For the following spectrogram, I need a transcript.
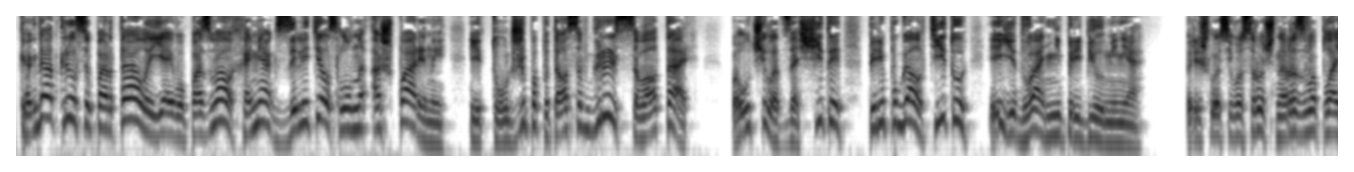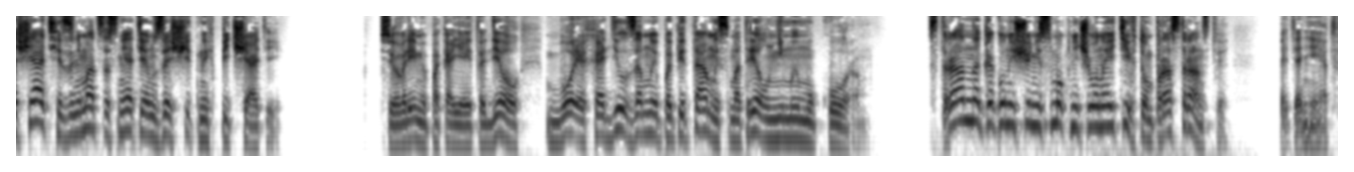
Когда открылся портал, и я его позвал, хомяк залетел словно ошпаренный и тут же попытался вгрызться в алтарь. Получил от защиты, перепугал Титу и едва не прибил меня. Пришлось его срочно развоплощать и заниматься снятием защитных печатей. Все время, пока я это делал, Боря ходил за мной по пятам и смотрел немым укором. Странно, как он еще не смог ничего найти в том пространстве. Хотя нет,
